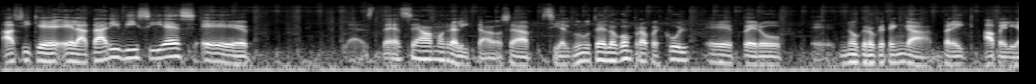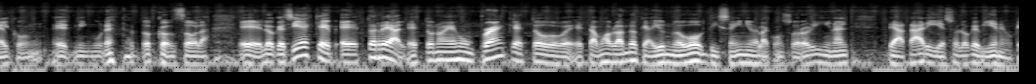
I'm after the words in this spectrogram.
Así que el Atari VCS seamos realistas. O sea, si alguno de ustedes lo compra, pues cool. Eh, pero eh, no creo que tenga break a pelear con eh, ninguna de estas dos consolas. lo que sí es que esto es real. Esto no es un prank. Esto estamos hablando de que hay un nuevo diseño de la consola original de Atari. Y eso es lo que viene, ¿ok?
